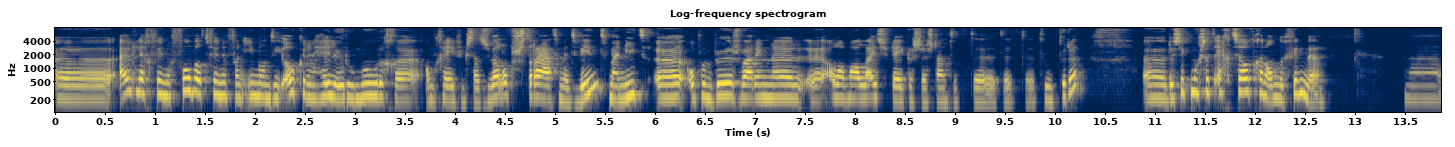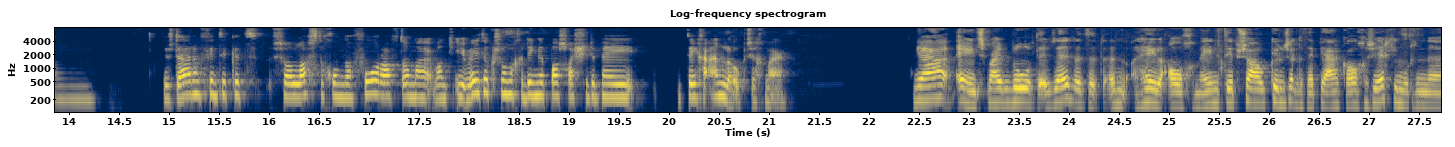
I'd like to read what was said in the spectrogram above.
eh, uitleg vinden, voorbeeld vinden van iemand die ook in een hele rumoerige omgeving staat. Dus wel op straat met wind, maar niet eh, op een beurs waarin eh, allemaal luidsprekers staan te, te, te, te toeteren. Dus ik moest het echt zelf gaan ondervinden. Ehm, dus daarom vind ik het zo lastig om dan vooraf dan maar... Want je weet ook sommige dingen pas als je ermee tegenaan loopt, zeg maar. Ja, eens. Maar ik bedoel, het- het- een hele algemene tip zou kunnen zijn, dat heb je eigenlijk al gezegd. Je moet een, eh,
